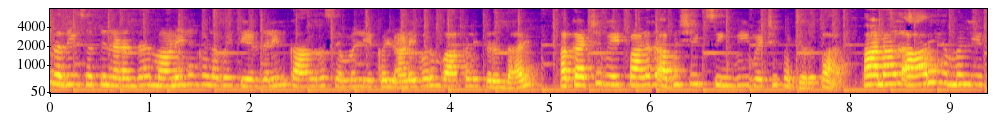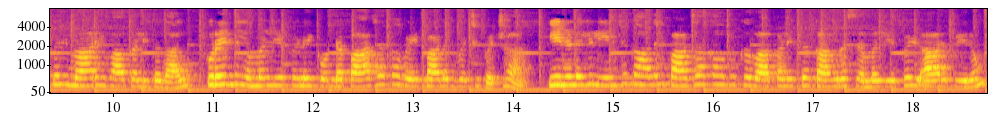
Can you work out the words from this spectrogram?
பிரதேசத்தில் நடந்த மாநிலங்களவை தேர்தலில் காங்கிரஸ் எம்எல்ஏக்கள் அனைவரும் வாக்களித்திருந்தால் அக்கட்சி வேட்பாளர் அபிஷேக் சிங்வி வெற்றி பெற்றிருப்பார். ஆனால் ஆறு எம்எல்ஏக்கள் மாறி வாக்களித்ததால் குறைந்த எம்எல்ஏக்களை கொண்ட பாஜக வேட்பாளர் வெற்றி பெற்றார். இந்நிலையில் இன்று காலை பாஜகவுக்கு வாக்களித்த காங்கிரஸ் எம்எல்ஏக்கள் ஆறு பேரும்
